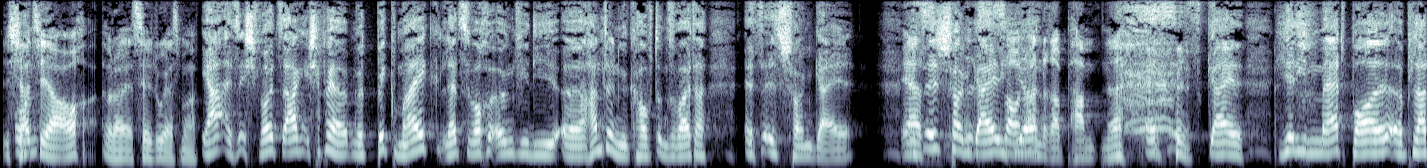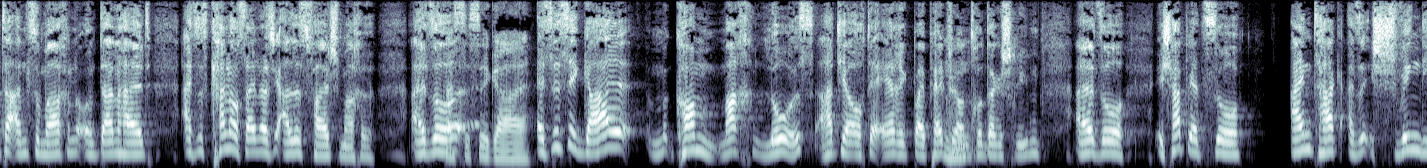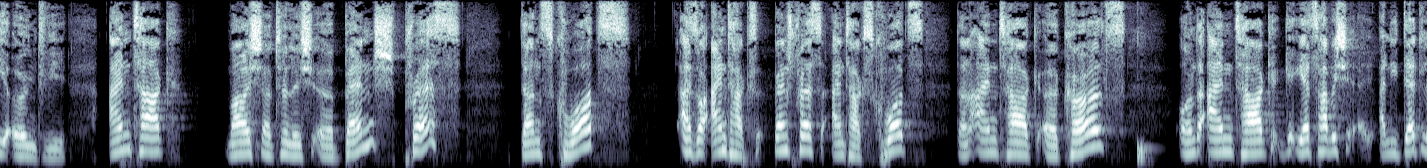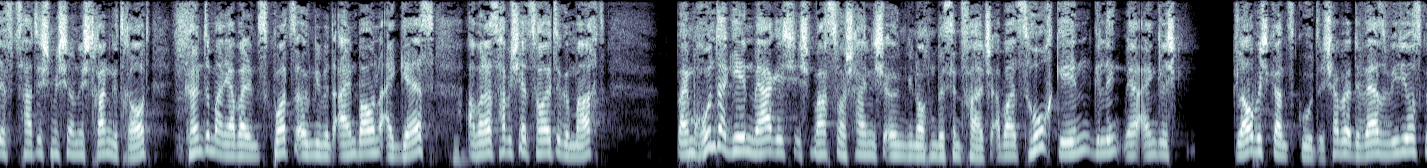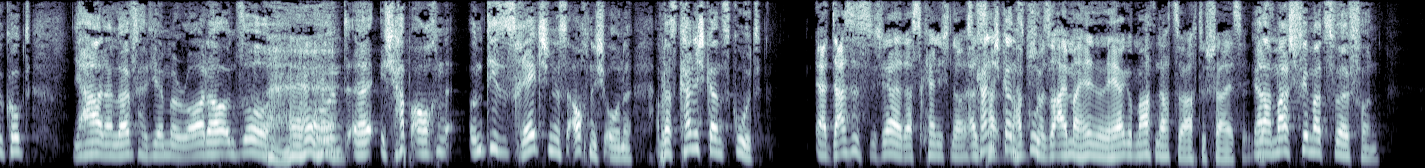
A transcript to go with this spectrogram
Ich Und- hatte ja auch, oder erzähl du erstmal. Ja, also ich wollte sagen, ich habe ja mit Big Mike letzte Woche irgendwie die äh, Hanteln gekauft und so weiter. Es ist schon geil. Es ist schon geil ist hier. ein anderer Pump, ne? Es ist geil, hier die Madball-Platte anzumachen und dann halt, also es kann auch sein, dass ich alles falsch mache. Also Das ist egal. es ist egal, komm, mach los. Hat ja auch der Erik bei Patreon drunter geschrieben. Also ich habe jetzt so einen Tag, also ich schwing die irgendwie. Einen Tag mache ich natürlich äh, Bench Press, dann Squats, also einen Tag Bench Press, einen Tag Squats, dann einen Tag äh, Curls und einen Tag, jetzt habe ich, an die Deadlifts hatte ich mich noch nicht dran getraut. Könnte man ja bei den Squats irgendwie mit einbauen, I guess. Aber das habe ich jetzt heute gemacht. Beim Runtergehen merke ich, ich mache es wahrscheinlich irgendwie noch ein bisschen falsch. Aber als Hochgehen gelingt mir eigentlich, glaube ich, ganz gut. Ich habe ja diverse Videos geguckt. Ja, dann läuft halt hier Marauder und so. und äh, ich habe auch, ein, und dieses Rädchen ist auch nicht ohne. Aber das kann ich ganz gut. Ja, das ist, ja, das kenne ich noch. Das kann ich ganz hab ich gut. mal so einmal hin und her gemacht und dachte so, ach du Scheiße. Ja, da mache ich viermal zwölf von.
